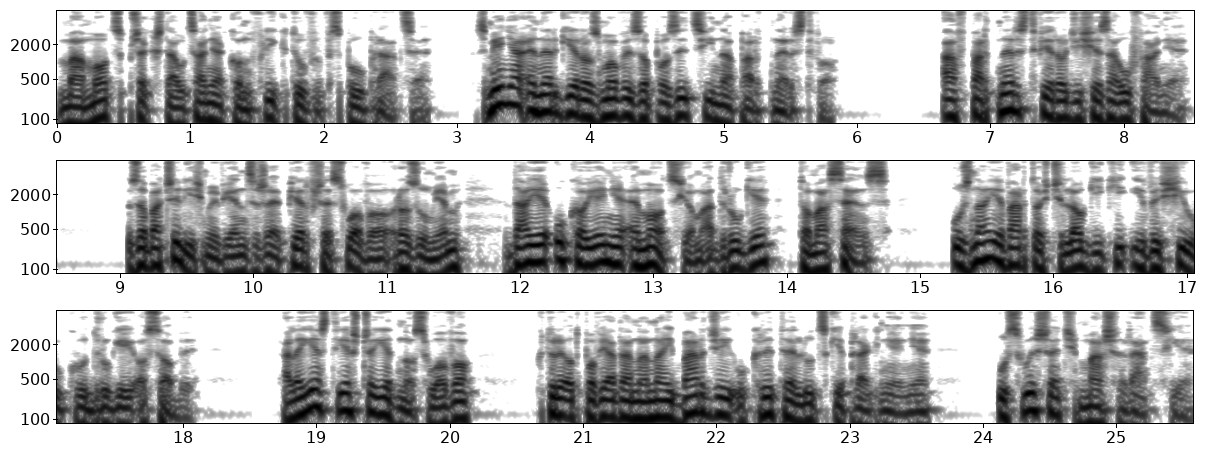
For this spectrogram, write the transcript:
ma moc przekształcania konfliktów w współpracę. Zmienia energię rozmowy z opozycji na partnerstwo. A w partnerstwie rodzi się zaufanie. Zobaczyliśmy więc, że pierwsze słowo, rozumiem, daje ukojenie emocjom, a drugie to ma sens. Uznaje wartość logiki i wysiłku drugiej osoby. Ale jest jeszcze jedno słowo, które odpowiada na najbardziej ukryte ludzkie pragnienie – usłyszeć masz rację.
